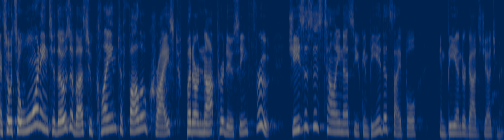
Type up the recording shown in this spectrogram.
And so it's a warning to those of us who claim to follow Christ but are not producing fruit. Jesus is telling us you can be a disciple and be under God's judgment.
